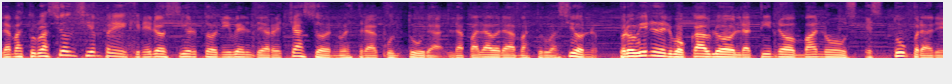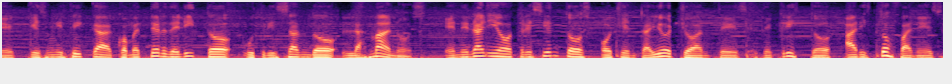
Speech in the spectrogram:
La masturbación siempre generó cierto nivel de rechazo en nuestra cultura. La palabra masturbación proviene del vocablo latino manus stuprare, que significa cometer delito utilizando las manos. En el año 388 a.C., Aristófanes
